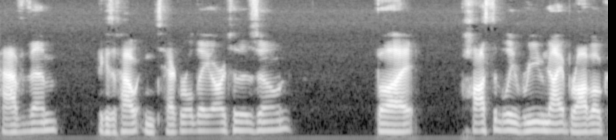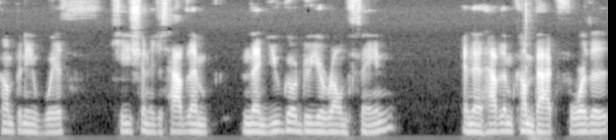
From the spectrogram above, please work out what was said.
have them because of how integral they are to the zone. But possibly reunite Bravo Company with Keeshan and just have them, and then you go do your own thing, and then have them come back for the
